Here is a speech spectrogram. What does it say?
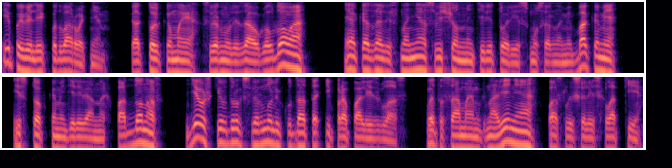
и повели к подворотне. Как только мы свернули за угол дома и оказались на неосвещенной территории с мусорными баками и стопками деревянных поддонов, девушки вдруг свернули куда-то и пропали из глаз. В это самое мгновение послышались хлопки.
